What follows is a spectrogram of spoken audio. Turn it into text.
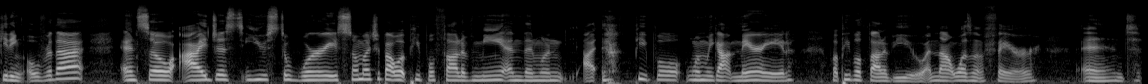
getting over that. And so I just used to worry so much about what people thought of me and then when I, people when we got married, what people thought of you and that wasn't fair. And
